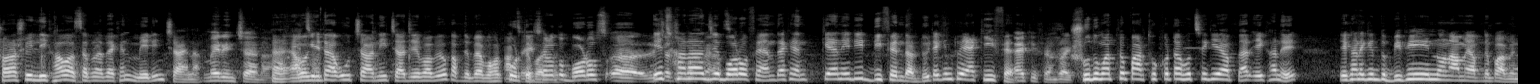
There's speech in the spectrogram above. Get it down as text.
সরাসরি লিখাও আছে আপনারা দেখেন made in China made in China হ্যাঁ এবং এটা উঁচা নিচা যেভাবে হোক আপনি ব্যবহার করতে আচ্ছা, এছাড়া তো বড় এছাড়া যে বড় ফ্যান দেখেন ক্যানেডি ডিফেন্ডার দুইটা কিন্তু একই ফ্যান একই ফ্যান রাইট শুধুমাত্র পার্থক্যটা হচ্ছে গিয়ে আপনার এখানে এখানে কিন্তু বিভিন্ন নামে আপনি পাবেন।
